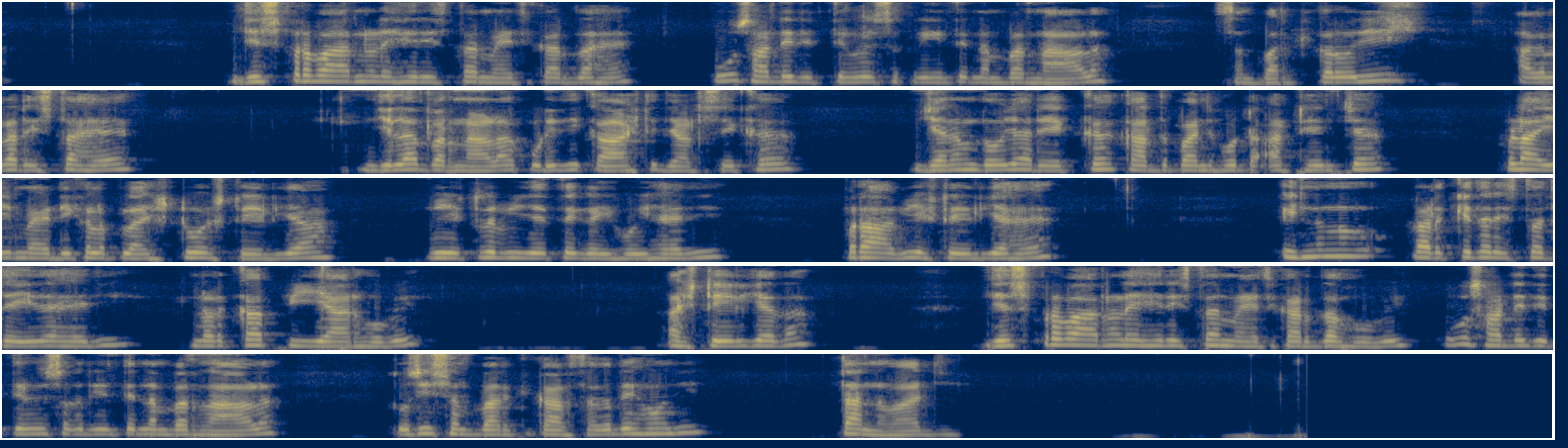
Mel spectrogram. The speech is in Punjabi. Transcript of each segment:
ਜਿਸ ਪਰਿਵਾਰ ਨਾਲ ਇਹ ਰਿਸ਼ਤਾ ਮੈਚ ਕਰਦਾ ਹੈ, ਉਹ ਸਾਡੇ ਦਿੱਤੇ ਹੋਏ ਸਕਰੀਨ ਤੇ ਨੰਬਰ ਨਾਲ ਸੰਪਰਕ ਕਰੋ ਜੀ। ਅਗਲਾ ਰਿਸ਼ਤਾ ਹੈ ਜ਼ਿਲ੍ਹਾ ਬਰਨਾਲਾ, ਕੁੜੀ ਦੀ ਕਾਸਟ ਜੱਟ ਸਿੱਖ, ਜਨਮ 2001 ਕੱਦ 5 ਫੁੱਟ 8 ਇੰਚ, ਪੜ੍ਹਾਈ ਮੈਡੀਕਲ ਪਲੱਸ 2 ਆਸਟ੍ਰੇਲੀਆ। ਵਿਜ਼ਟਰ ਵੀਜ਼ੇ ਤੇ ਗਈ ਹੋਈ ਹੈ ਜੀ। ਭਰਾ ਵੀ ਆਸਟ੍ਰੇਲੀਆ ਹੈ। ਇਹਨਾਂ ਨੂੰ ਲੜਕੇ ਦਾ ਰਿਸ਼ਤਾ ਚਾਹੀਦਾ ਹੈ ਜੀ। ਲੜਕਾ ਪੀਆਰ ਹੋਵੇ, ਆਸਟ੍ਰੇਲੀਆ ਦਾ। ਜਿਸ ਪਰਿਵਾਰ ਨਾਲ ਇਹ ਰਿਸ਼ਤਾ ਮੈਚ ਕਰਦਾ ਹੋਵੇ, ਉਹ ਸਾਡੇ ਦਿੱਤੇ ਹੋਏ ਸਕਰੀਨ ਤੇ ਨੰਬਰ ਨਾਲ ਤੁਸੀਂ ਸੰਪਰਕ ਕਰ ਸਕਦੇ ਹੋ ਜੀ। ਧੰਨਵਾਦ ਜੀ।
